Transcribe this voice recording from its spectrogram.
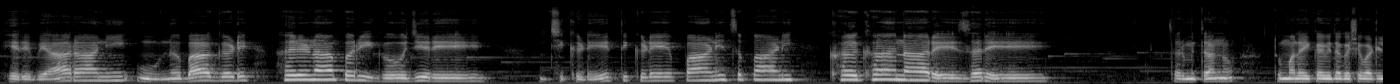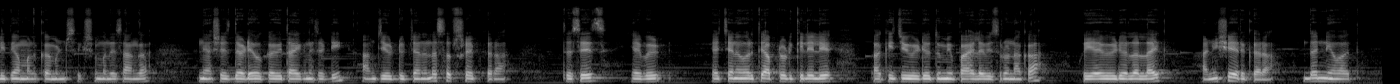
हिरव्या राणी ऊन बागडे हरणा परी गोजिरे. जिकडे तिकडे पाणीच पाणी खळखळणारे झरे. तर मित्रांनो तुम्हाला ही कविता कशी वाटली ती आम्हाला कमेंट सेक्शनमध्ये सांगा. आणि असेच धडे व कविता ऐकण्यासाठी आमच्या यूट्यूब चॅनलला सबस्क्राईब करा. तसेच या वे या चॅनलवरती अपलोड केलेले बाकीचे व्हिडिओ तुम्ही पाहायला विसरू नका व या व्हिडिओला लाईक आणि शेअर करा. धन्यवाद.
